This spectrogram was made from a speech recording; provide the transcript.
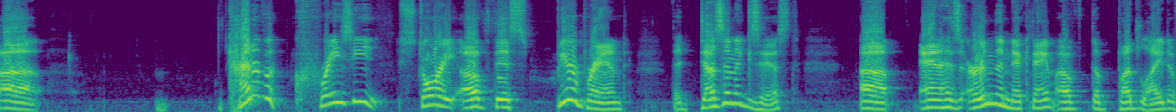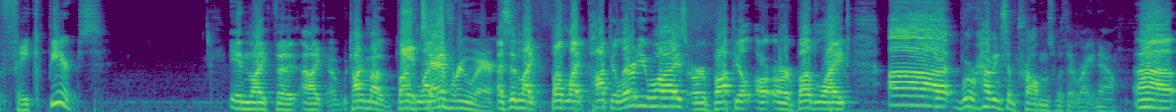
uh, kind of a crazy story of this beer brand that doesn't exist uh, and has earned the nickname of the Bud Light of fake beers. In like the like we're talking about Bud It's Light, everywhere. as in like Bud Light popularity wise, or Bopul- or, or Bud Light. Uh, we're having some problems with it right now. uh,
